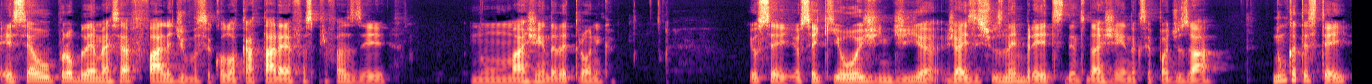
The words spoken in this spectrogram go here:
esse é o problema, essa é a falha de você colocar tarefas para fazer numa agenda eletrônica. Eu sei, eu sei que hoje em dia já existem os lembretes dentro da agenda que você pode usar. Nunca testei.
